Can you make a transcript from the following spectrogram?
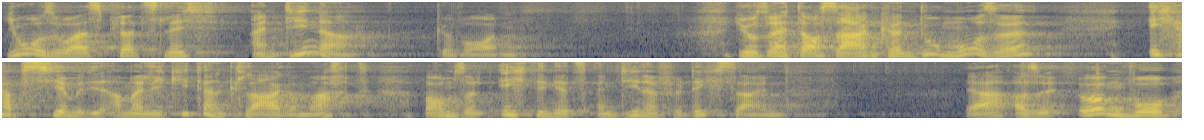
Josua ist plötzlich ein Diener geworden. Josua hätte auch sagen können, du Mose, ich habe es hier mit den Amalekitern klar gemacht, warum soll ich denn jetzt ein Diener für dich sein? Ja, also irgendwo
